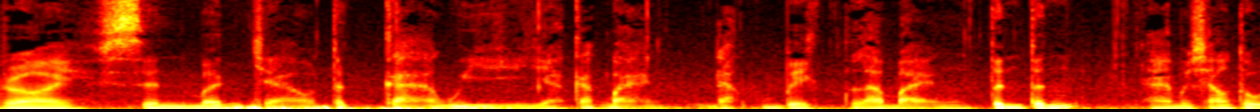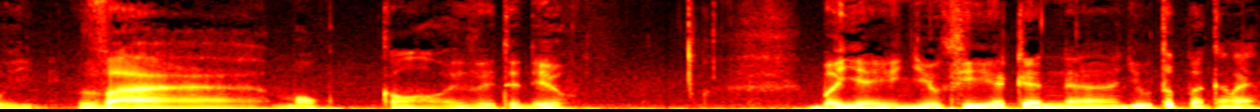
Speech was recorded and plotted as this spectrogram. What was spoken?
Rồi, xin mến chào tất cả quý vị và các bạn, đặc biệt là bạn Tính Tính, 26 tuổi và một câu hỏi về tình yêu. Bởi vậy nhiều khi ở trên uh, YouTube á các bạn,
